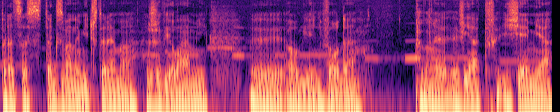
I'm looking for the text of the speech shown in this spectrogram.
praca z tak zwanymi czterema żywiołami, ogień, woda, wiatr, ziemia,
